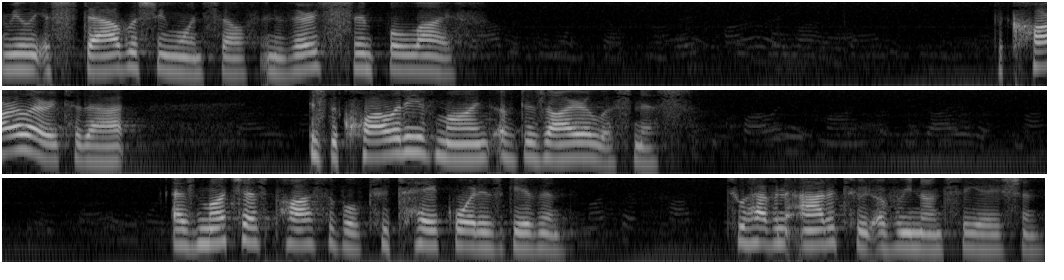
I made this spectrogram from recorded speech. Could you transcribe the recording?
really establishing oneself in a very simple life. The corollary to that is the quality of mind of desirelessness. as much as possible to take what is given, to have an attitude of renunciation.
